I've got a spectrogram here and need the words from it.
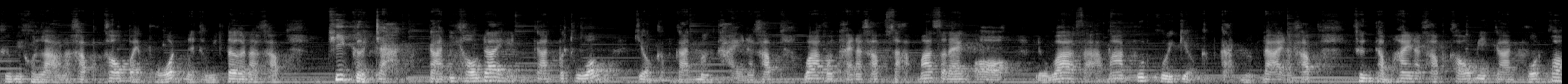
คือมีคนลาวนะครับ เข้าไปโพสต์ในทวิตเตอร์นะครับ ที่เกิดจากการที่เขาได้เห็นการประท้วงเกี่ยวกับการเมืองไทยนะครับ ว่าคนไทยนะครับสามารถแสดงออก หรือว่าสามารถพูดคุยเกี่ยวกับการเมืองได้นะครับ ซึ่งทำให้นะครับเขามีการโพสต์ข้อ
